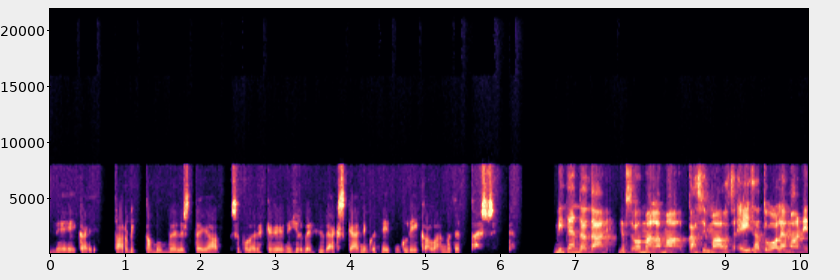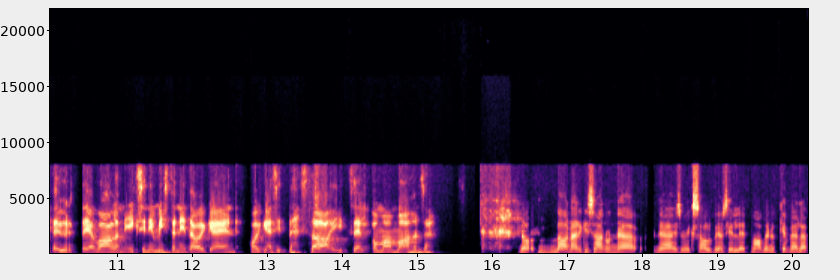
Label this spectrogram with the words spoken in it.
ne ei kai tarvikaan mun mielestä ja se voi olla ehkä niin hirveän hyväksikään, niin kuin, että niitä niin kuin liikaa lannotettaisiin sitten. Miten tota, jos omalla ma- kasvimaalla ei satu olemaan niitä yrttejä valmiiksi, niin mistä niitä oikein, oikein sitten saa itse omaan maahansa? No mä oon ainakin saanut nämä, esimerkiksi salvia silleen, että mä oon mennyt keväällä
